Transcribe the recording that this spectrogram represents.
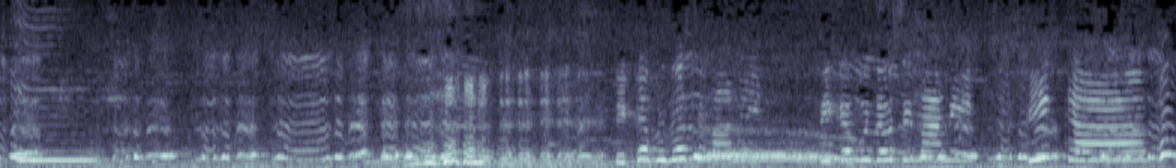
Peekaboo. Peekaboo daw si mami. Peekaboo daw si mami. Peekaboo.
